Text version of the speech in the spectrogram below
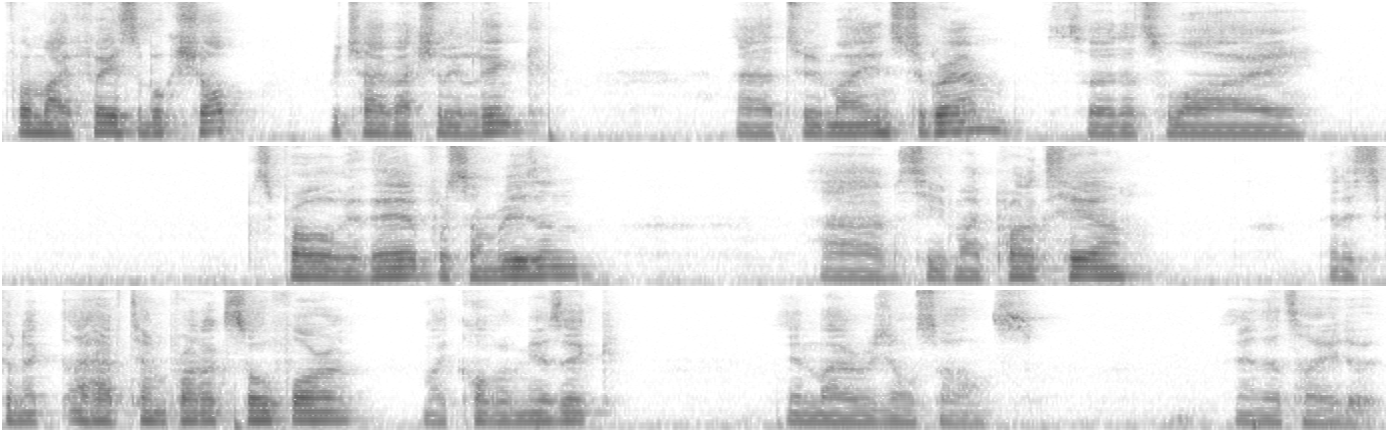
from my Facebook shop, which I've actually linked uh, to my Instagram. So that's why it's probably there for some reason. Uh, see my products here that is connect I have 10 products so far my cover music and my original songs. And that's how you do it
